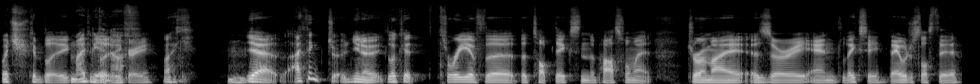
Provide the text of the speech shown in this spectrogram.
Which completely might completely agree. Like mm-hmm. yeah, I think you know, look at three of the the top decks in the past format, Dromai, Uzuri, and Lexi. They all just lost their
